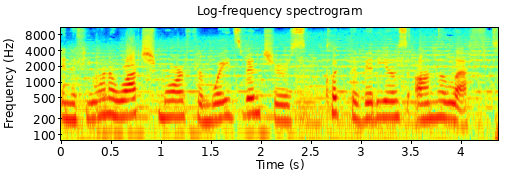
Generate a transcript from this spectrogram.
And if you want to watch more from Wade's Ventures, click the videos on the left.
